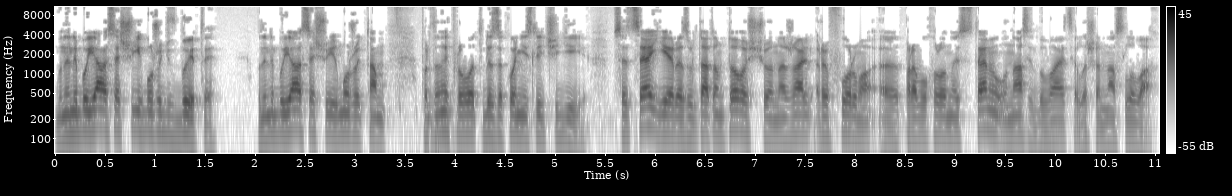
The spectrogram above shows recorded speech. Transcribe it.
вони не боялися, що їх можуть вбити. Вони не боялися, що їх можуть там проти них проводити незаконні слідчі дії. Все це є результатом того, що, на жаль, реформа е, правоохоронної системи у нас відбувається лише на словах.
